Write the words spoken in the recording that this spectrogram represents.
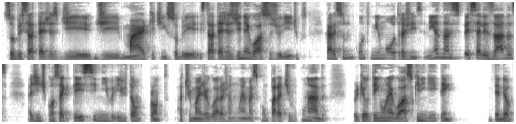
sobre estratégias de, de marketing, sobre estratégias de negócios jurídicos. Cara, isso eu não encontro em nenhuma outra agência. Nem nas especializadas a gente consegue ter esse nível. Então, pronto, a Trimind agora já não é mais comparativo com nada, porque eu tenho um negócio que ninguém tem. Entendeu?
